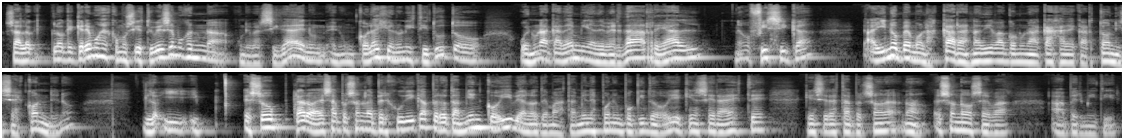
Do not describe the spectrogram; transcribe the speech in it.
O sea, lo que, queremos es como si estuviésemos en una universidad, en un, en un colegio, en un instituto o en una academia de verdad, real, ¿no? física, ahí nos vemos las caras, nadie va con una caja de cartón y se esconde, ¿no? Y, eso, claro, a esa persona le perjudica, pero también cohibe a los demás, también les pone un poquito, oye, ¿quién será este? ¿Quién será esta persona? No, no, eso no se va a permitir.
